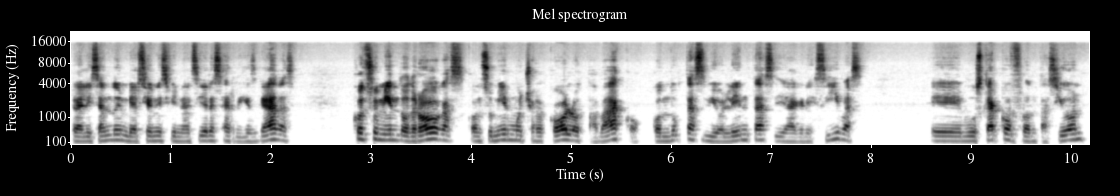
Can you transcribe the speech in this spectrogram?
realizando inversiones financieras arriesgadas, consumiendo drogas, consumir mucho alcohol o tabaco, conductas violentas y agresivas, eh, buscar confrontación,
